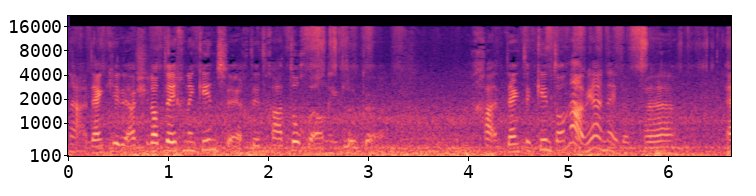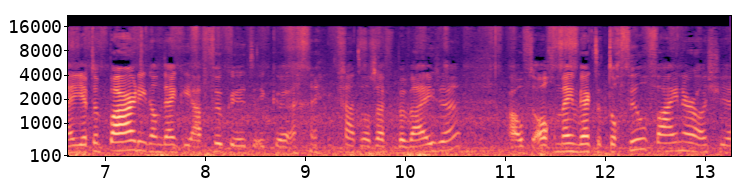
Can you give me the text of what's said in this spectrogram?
Nou, denk je, als je dat tegen een kind zegt, dit gaat toch wel niet lukken. Ga, denkt een kind dan, nou ja, nee, dat... Uh, je hebt een paar die dan denken, ja, fuck it, ik, uh, ik ga het wel eens even bewijzen. Maar over het algemeen werkt het toch veel fijner als je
